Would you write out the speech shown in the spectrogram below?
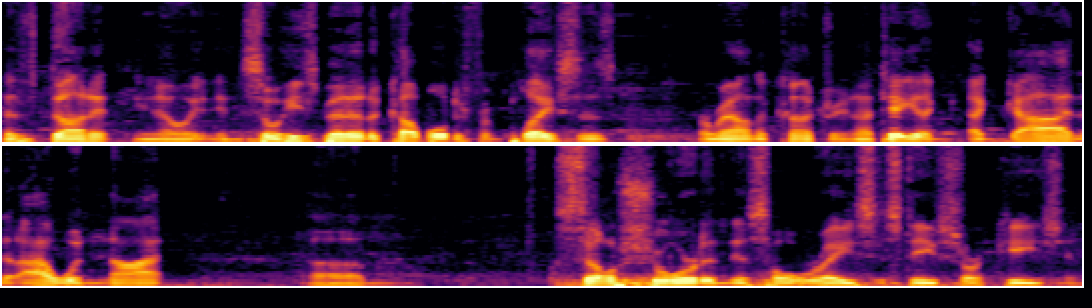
has done it. You know, and so he's been at a couple of different places around the country. And I tell you, a, a guy that I would not um, sell short in this whole race is Steve Sarkisian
